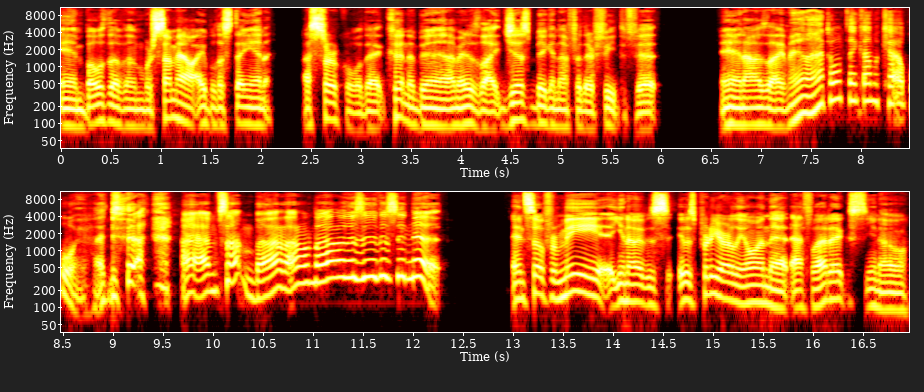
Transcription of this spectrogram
and both of them were somehow able to stay in a circle that couldn't have been, I mean, it was like just big enough for their feet to fit. And I was like, man, I don't think I'm a cowboy. I, am something, but I don't know. This, is, this isn't it. And so for me, you know, it was it was pretty early on that athletics, you know,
